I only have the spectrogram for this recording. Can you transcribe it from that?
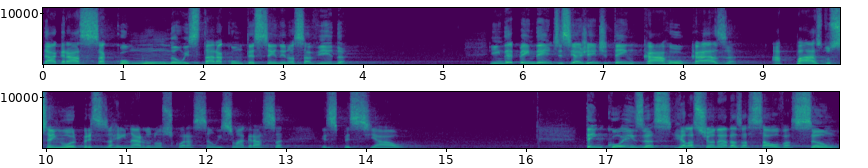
da graça comum não estar acontecendo em nossa vida. Independente se a gente tem carro ou casa, a paz do Senhor precisa reinar no nosso coração. Isso é uma graça especial. Tem coisas relacionadas à salvação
